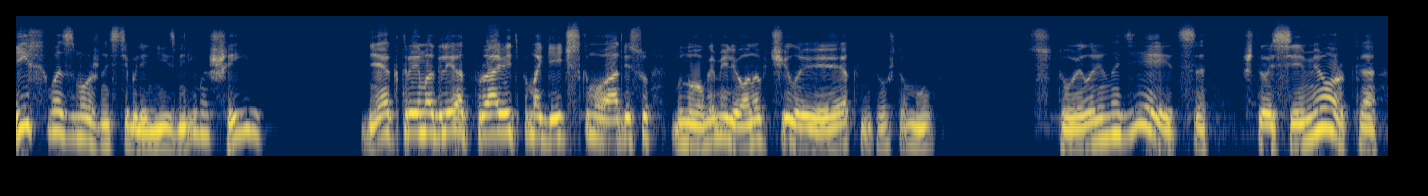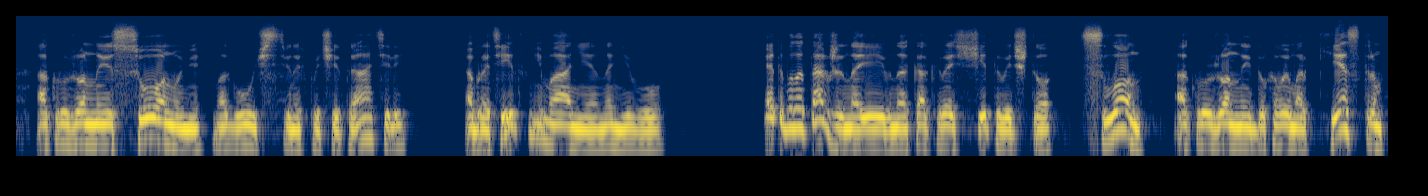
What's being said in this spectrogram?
Их возможности были неизмеримо шире. Некоторые могли отправить по магическому адресу много миллионов человек, не то что мух. Стоило ли надеяться, что «семерка» окруженные сонмами могущественных почитателей, обратит внимание на него. Это было так же наивно, как рассчитывать, что слон, окруженный духовым оркестром,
